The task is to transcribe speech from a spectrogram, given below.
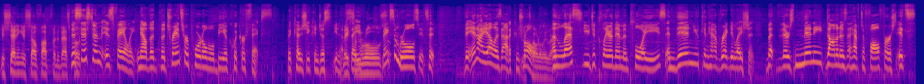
you're setting yourself up for the best The coach. system is failing. Now the the transfer portal will be a quicker fix because you can just you know Make some rules. Make some rules. It's it. The NIL is out of control. totally right. Unless you declare them employees, and then you can have regulation. But there's many dominoes that have to fall first. It's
